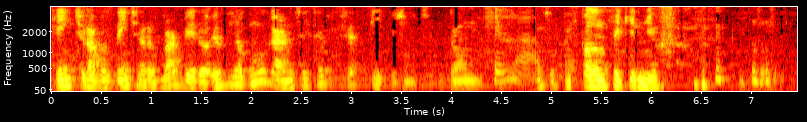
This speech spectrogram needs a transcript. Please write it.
quem tirava os dentes era o barbeiro. Eu, eu vi em algum lugar, não sei se é, se é gente. Então, não sei se estão falando fake news.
